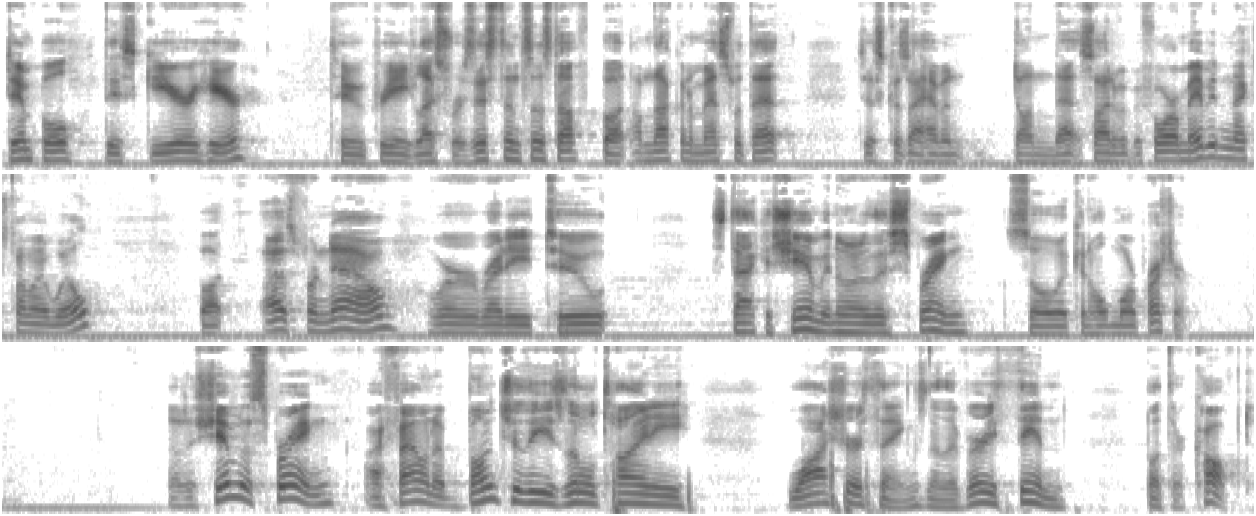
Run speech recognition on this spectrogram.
dimple this gear here to create less resistance and stuff, but I'm not going to mess with that just because I haven't done that side of it before. Maybe the next time I will. But as for now, we're ready to stack a shim in under this spring so it can hold more pressure. Now to shim the spring, I found a bunch of these little tiny washer things. Now they're very thin, but they're cupped.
